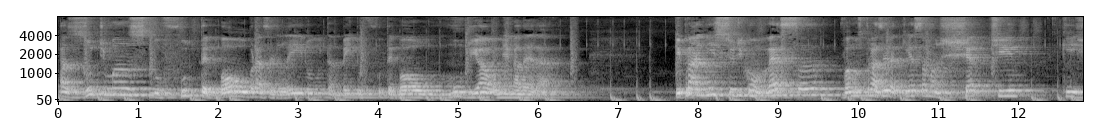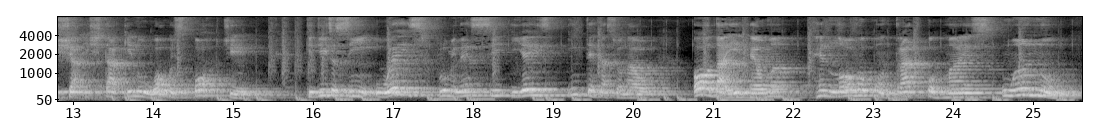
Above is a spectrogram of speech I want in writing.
as últimas do futebol brasileiro e também do futebol mundial, minha galera. E para início de conversa, vamos trazer aqui essa manchete que já está aqui no Wall Sport, que diz assim: o ex-Fluminense e ex-internacional Odair Helma renova o contrato por mais um ano.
